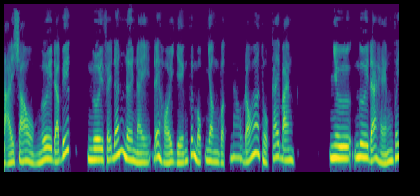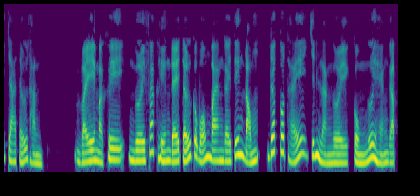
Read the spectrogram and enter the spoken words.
Tại sao ngươi đã biết ngươi phải đến nơi này để hội diện với một nhân vật nào đó thuộc cái bang, như ngươi đã hẹn với cha tử thành. Vậy mà khi người phát hiện đệ tử của bổn bang gây tiếng động, rất có thể chính là người cùng ngươi hẹn gặp.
